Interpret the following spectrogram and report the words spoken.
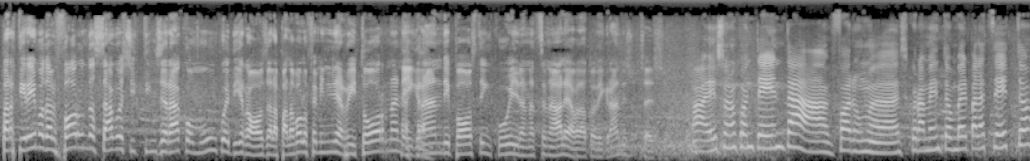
Partiremo dal forum da Sago e si tingerà comunque di rosa. La pallavolo femminile ritorna nei grandi posti in cui la nazionale ha dato dei grandi successi. Ma io sono contenta, il forum è sicuramente un bel palazzetto,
